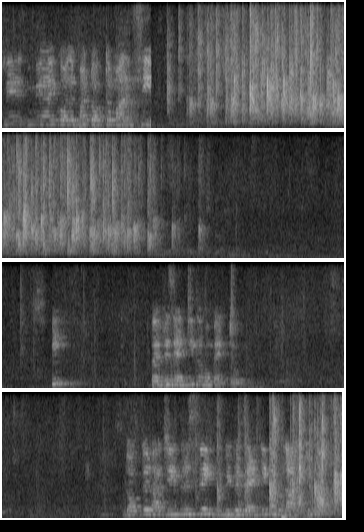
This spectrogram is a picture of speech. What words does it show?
May, may I call upon Dr. Mansi? Memento. Dr. Rajendra Singh will be presenting a plaque to us.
